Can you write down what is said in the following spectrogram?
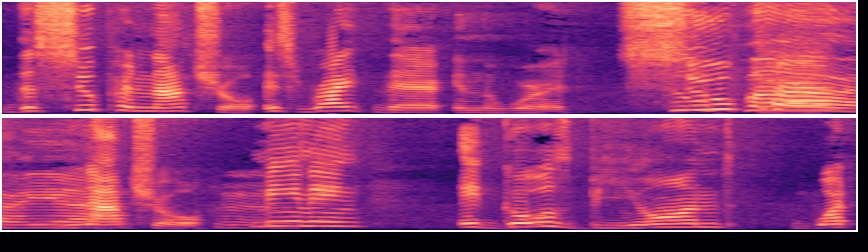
The supernatural is right there in the word. Super, yeah. Supernatural. Hmm. Meaning it goes beyond what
